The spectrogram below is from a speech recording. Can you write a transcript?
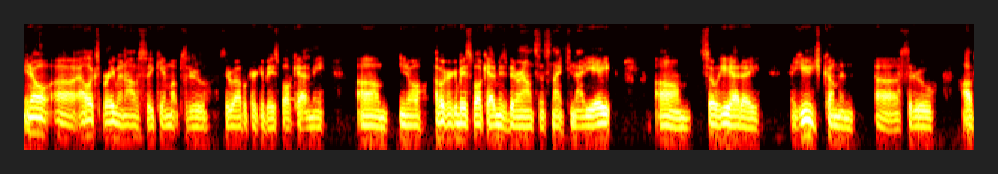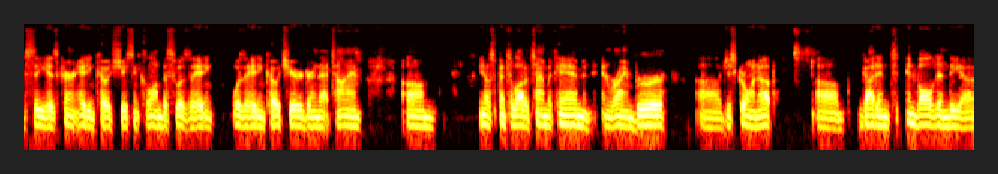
You know, uh, Alex Bregman obviously came up through through Albuquerque Baseball Academy. Um, you know, Albuquerque Baseball Academy has been around since 1998. Um, so he had a, a huge coming uh, through. Obviously, his current hitting coach, Jason Columbus, was a hitting was a hitting coach here during that time. Um, you know, spent a lot of time with him and, and Ryan Brewer uh, just growing up. Um, got in, involved in the uh,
